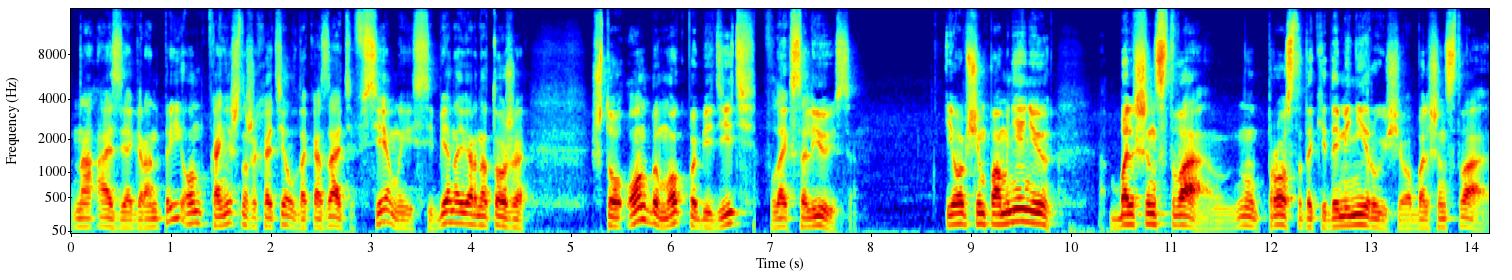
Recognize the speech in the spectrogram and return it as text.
на Азия Гран-при, он, конечно же, хотел доказать всем и себе, наверное, тоже, что он бы мог победить Флекса Льюиса. И, в общем, по мнению большинства, ну, просто-таки доминирующего большинства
